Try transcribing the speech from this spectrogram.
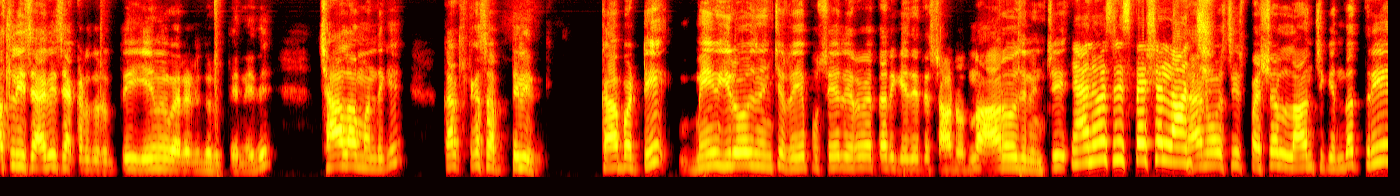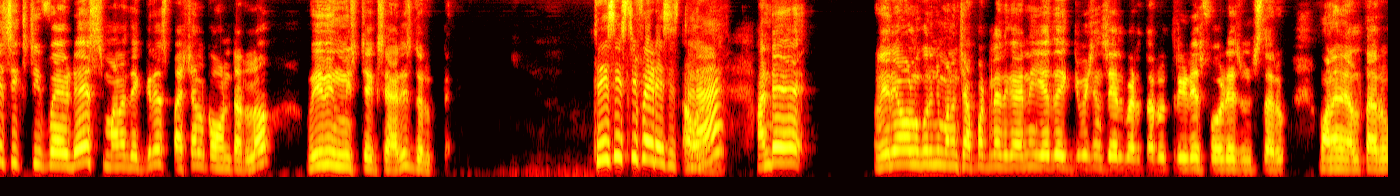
అసలు ఈ శారీస్ ఎక్కడ దొరుకుతాయి? ఏమి వెరైటీ దొరుకుతాయి అనేది చాలా మందికి కరెక్ట్గా సబ్ తెలియదు కాబట్టి మేము ఈ రోజు నుంచి రేపు సేల్ ఇరవై తారీఖు ఏదైతే స్టార్ట్ అవుతుందో ఆ రోజు నుంచి anniversary special launch anniversary special launch కింద త్రీ సిక్స్టీ ఫైవ్ డేస్ మన దగ్గర స్పెషల్ కౌంటర్లో వీవింగ్ మిస్టేక్ శారీస్ దొరుకుతాయి. త్రీ సిక్స్టీ ఫైవ్ డేస్ ఇస్తారా. అంటే వేరే వాళ్ళ గురించి మనం చెప్పట్లేదు కానీ ఏదో ఎగ్జిబిషన్ సేల్ పెడతారు త్రీ డేస్ ఫోర్ డేస్ ఉంచుతారు మనం వెళ్తారు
